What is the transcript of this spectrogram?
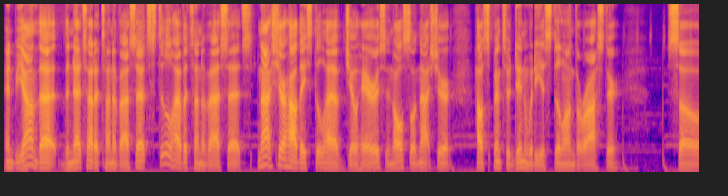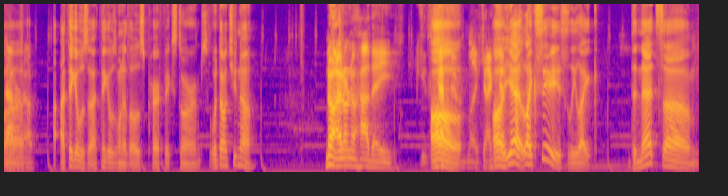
And beyond that, the Nets had a ton of assets, still have a ton of assets. Not sure how they still have Joe Harris, and also not sure how Spencer Dinwiddie is still on the roster. So I, uh, I think it was I think it was one of those perfect storms. What don't you know? No, I don't know how they oh, like I oh yeah, like seriously, like the Nets. Um,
